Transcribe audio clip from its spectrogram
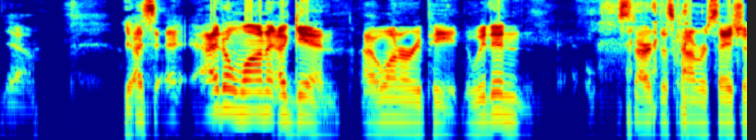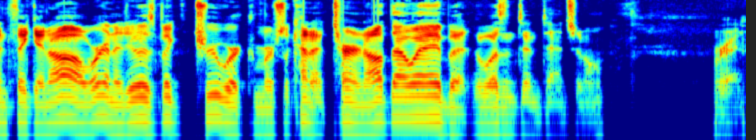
yeah. Yeah. I I, don't want to, again, I want to repeat. We didn't start this conversation thinking, oh, we're going to do this big Truewerk commercial. Kind of turn out that way, but it wasn't intentional. Right.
